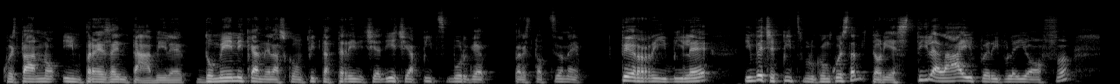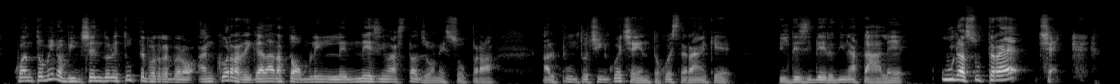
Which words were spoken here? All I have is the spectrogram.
Quest'anno impresentabile. Domenica nella sconfitta 13 a 10 a Pittsburgh, prestazione terribile. Invece Pittsburgh con questa vittoria è still alive per i playoff. Quantomeno vincendole tutte potrebbero ancora regalare a Tomlin l'ennesima stagione sopra al punto 500. Questo era anche il desiderio di Natale. Una su tre, check.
